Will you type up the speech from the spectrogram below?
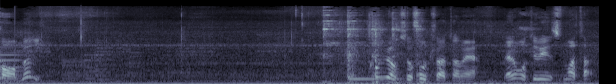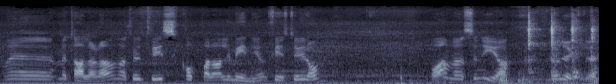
Kabel. kommer vi också fortsätta med. Där återvinns metallerna naturligtvis. Koppar och aluminium finns det i dem. Och används i nya produkter.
